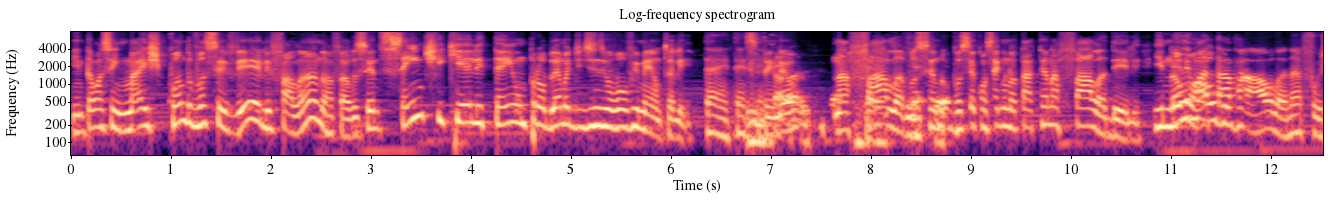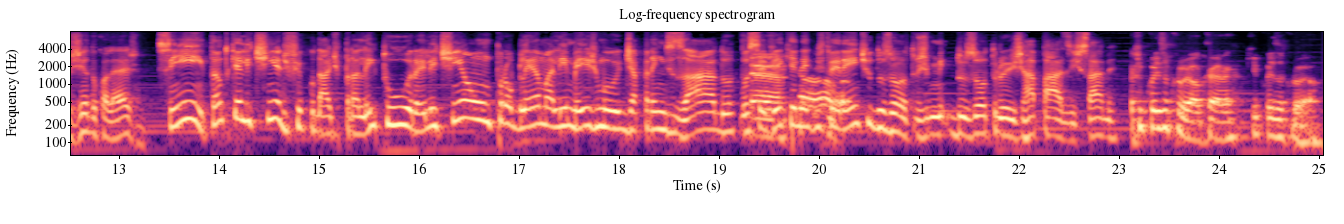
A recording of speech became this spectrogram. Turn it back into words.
Então, assim, mas quando você vê ele falando, Rafael, você sente que ele tem um problema de desenvolvimento ali. Tem, tem sim. Entendeu? Na fala, você, você consegue notar até na fala dele. E não ele algo... matava a aula, né? Fugia do colégio. Sim, tanto que ele tinha dificuldade para leitura, ele tinha um problema ali mesmo de aprendizado. Você é, vê que ele é diferente dos outros, dos outros rapazes, sabe? Que coisa cruel, cara. Que coisa cruel.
